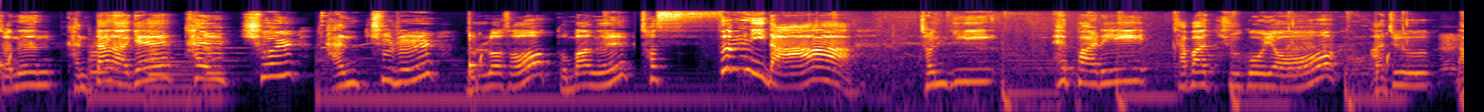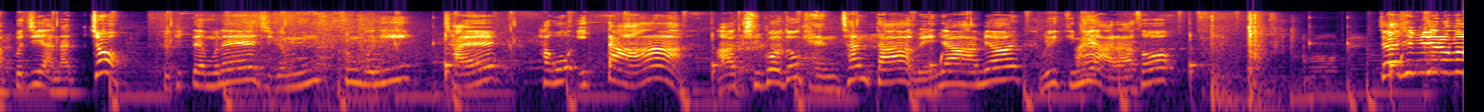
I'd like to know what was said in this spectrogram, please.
저는 간단하게 탈출 단추를 눌러서 도망을 쳤습니다 전기 해파리 잡아주고요. 아주 나쁘지 않았죠? 그렇기 때문에 지금 충분히 잘 하고 있다. 아, 죽어도 괜찮다. 왜냐하면 우리 팀이 알아서 자, 시민 여러분!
